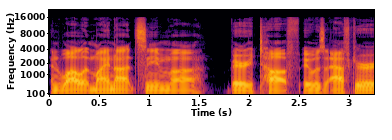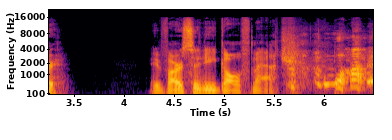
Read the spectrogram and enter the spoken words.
and while it might not seem uh, very tough, it was after a varsity golf match. what?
